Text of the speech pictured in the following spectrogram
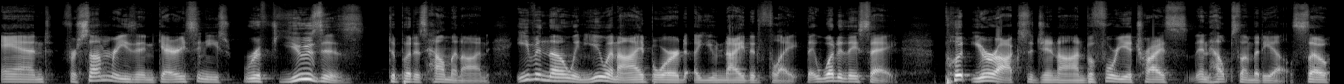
And for some reason, Gary Sinise refuses to put his helmet on, even though when you and I board a United flight, they, what do they say? Put your oxygen on before you try and help somebody else. So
